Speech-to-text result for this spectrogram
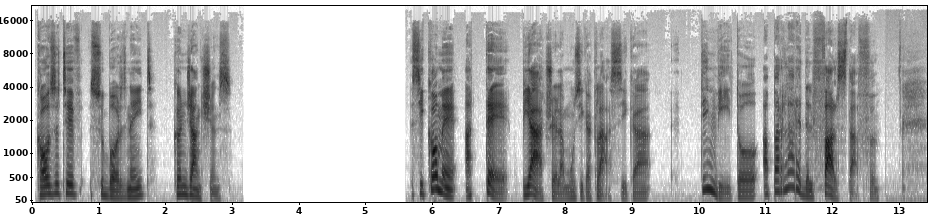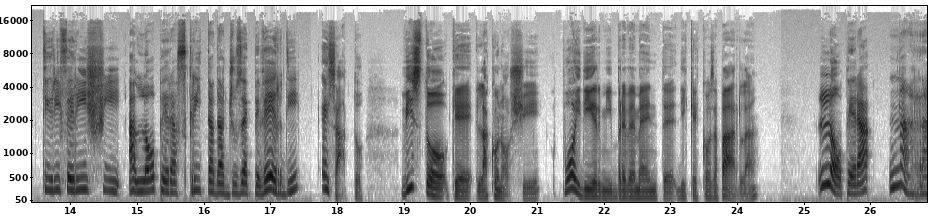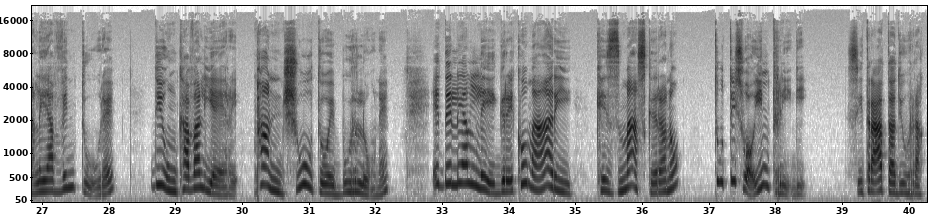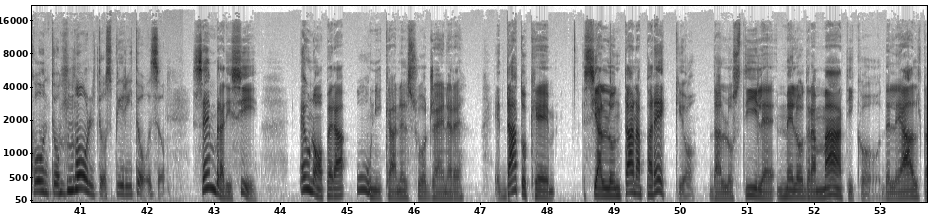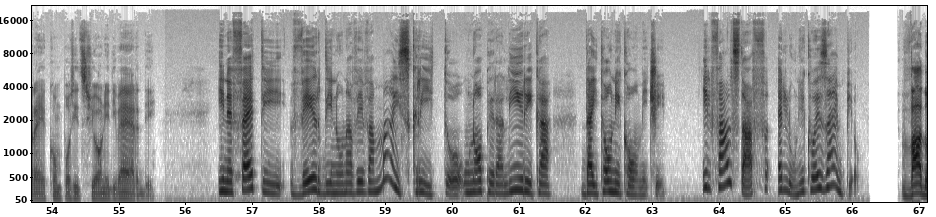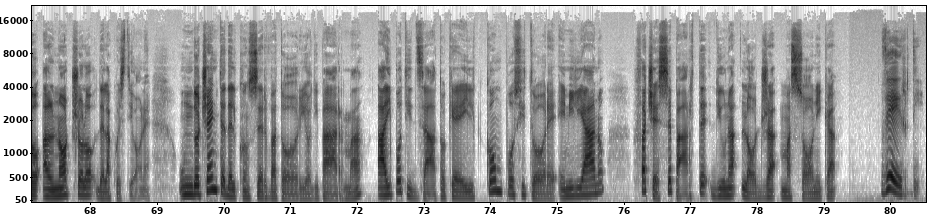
Causative Subordinate Conjunctions Siccome a te piace la musica classica, ti invito a parlare del Falstaff. Ti riferisci all'opera scritta da Giuseppe Verdi? Esatto. Visto che la conosci, puoi dirmi brevemente di che cosa parla? L'opera narra le avventure di un cavaliere panciuto e burlone e delle allegre comari che smascherano tutti i suoi intrighi. Si tratta di un racconto molto spiritoso. Sembra di sì. È un'opera unica nel suo genere e dato che si allontana parecchio dallo stile melodrammatico delle altre composizioni di Verdi. In effetti Verdi non aveva mai scritto un'opera lirica dai toni comici. Il Falstaff è l'unico esempio. Vado al nocciolo della questione. Un docente del conservatorio di Parma ha ipotizzato che il compositore emiliano facesse parte di una loggia massonica. Verdi,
